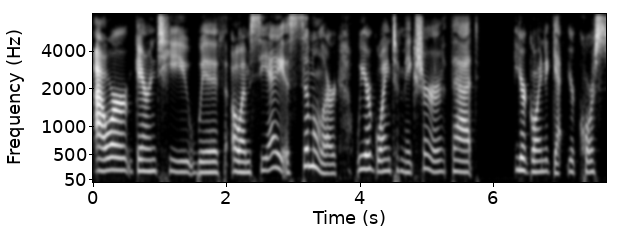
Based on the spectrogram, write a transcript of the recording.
Our guarantee with OMCA is similar. We are going to make sure that you're going to get your course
